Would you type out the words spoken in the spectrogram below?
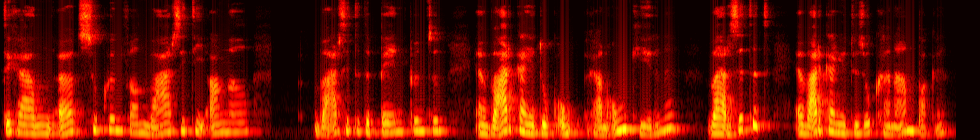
te gaan uitzoeken van waar zit die angel, waar zitten de pijnpunten en waar kan je het ook om, gaan omkeren. Hè? Waar zit het en waar kan je het dus ook gaan aanpakken.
